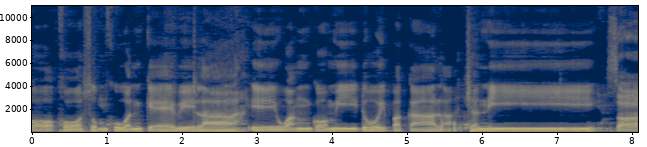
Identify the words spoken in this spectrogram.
ก็พอสมควรแก่เวลา เอวังก็มีด้วยประกาละชนีสา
